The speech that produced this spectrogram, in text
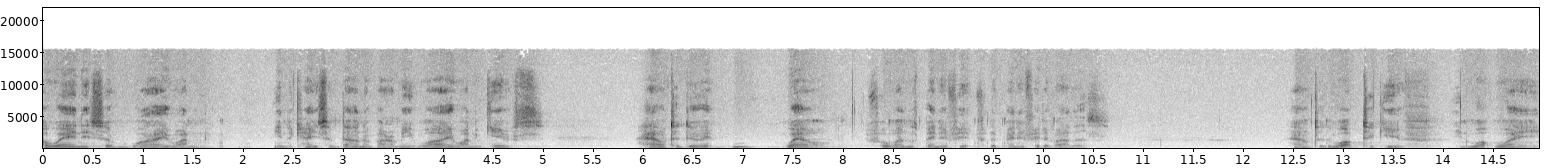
awareness of why one, in the case of Dana Barami, why one gives, how to do it well for one's benefit, for the benefit of others, how to, what to give, in what way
